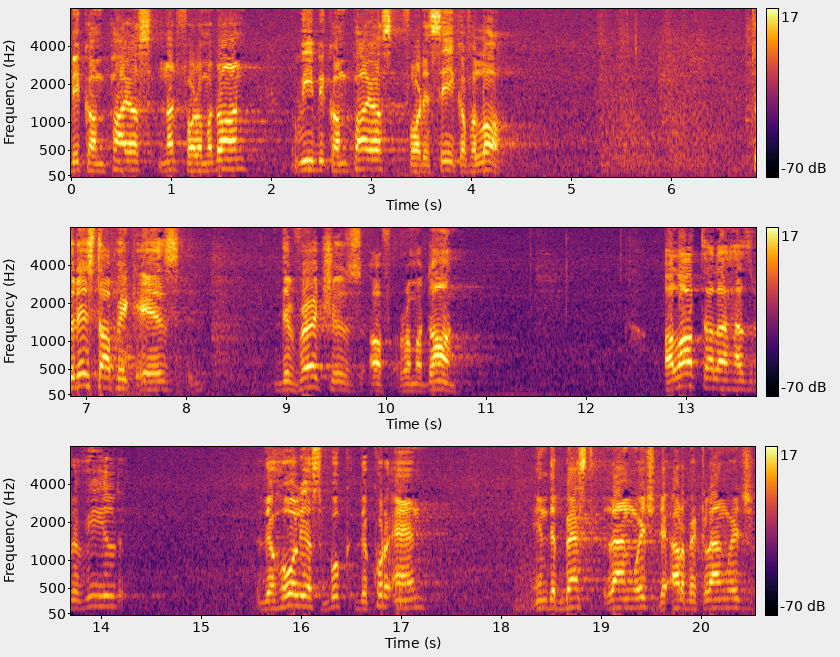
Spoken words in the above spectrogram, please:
become pious not for Ramadan, we become pious for the sake of Allah. Today's topic is the virtues of Ramadan. Allah Ta'ala has revealed the holiest book, the Quran, in the best language, the Arabic language,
